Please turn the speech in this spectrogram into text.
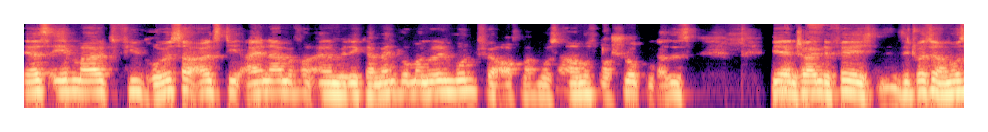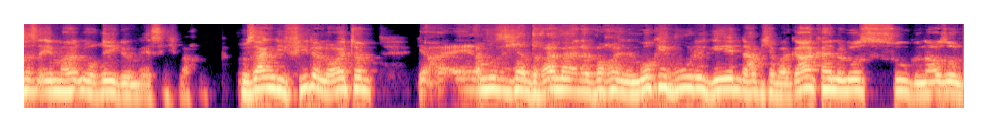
der ist eben halt viel größer als die Einnahme von einem Medikament, wo man nur den Mund für aufmachen muss. Aber man muss noch schlucken. Das ist die entscheidende Fähig Situation. Man muss es eben halt nur regelmäßig machen. So sagen die viele Leute, ja, ey, da muss ich ja dreimal in der Woche in eine Muckibude gehen, da habe ich aber gar keine Lust zu. Genauso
